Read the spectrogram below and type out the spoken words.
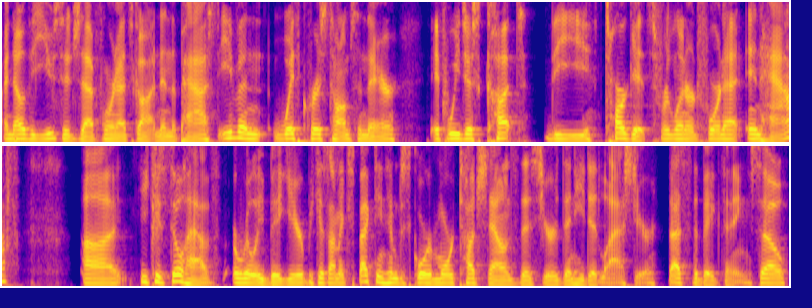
I know the usage that Fournette's gotten in the past, even with Chris Thompson there. If we just cut the targets for Leonard Fournette in half, uh, he could still have a really big year because I'm expecting him to score more touchdowns this year than he did last year. That's the big thing. So,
